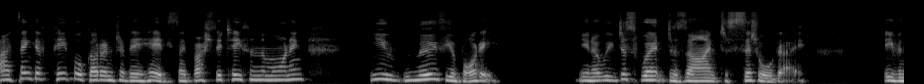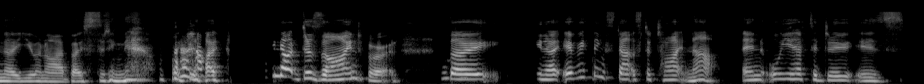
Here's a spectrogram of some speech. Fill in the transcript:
I think if people got into their heads, they brush their teeth in the morning, you move your body. You know, we just weren't designed to sit all day, even though you and I are both sitting now. we're not designed for it. So, mm-hmm. you know, everything starts to tighten up. And all you have to do is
